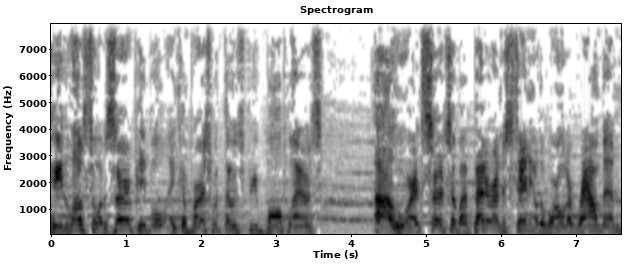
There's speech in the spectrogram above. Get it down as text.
He loves to observe people and converse with those few ball players uh, who are in search of a better understanding of the world around them.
